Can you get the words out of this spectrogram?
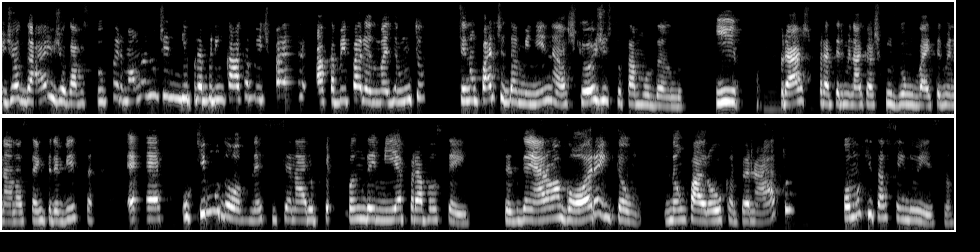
jogar, e jogava super mal, mas não tinha ninguém para brincar, acabei, de par... acabei parando. Mas é muito se não parte da menina, acho que hoje isso está mudando. E para terminar, que acho que o Zoom vai terminar a nossa entrevista, é o que mudou nesse cenário pandemia para vocês? Vocês ganharam agora, então não parou o campeonato? Como que está sendo isso?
